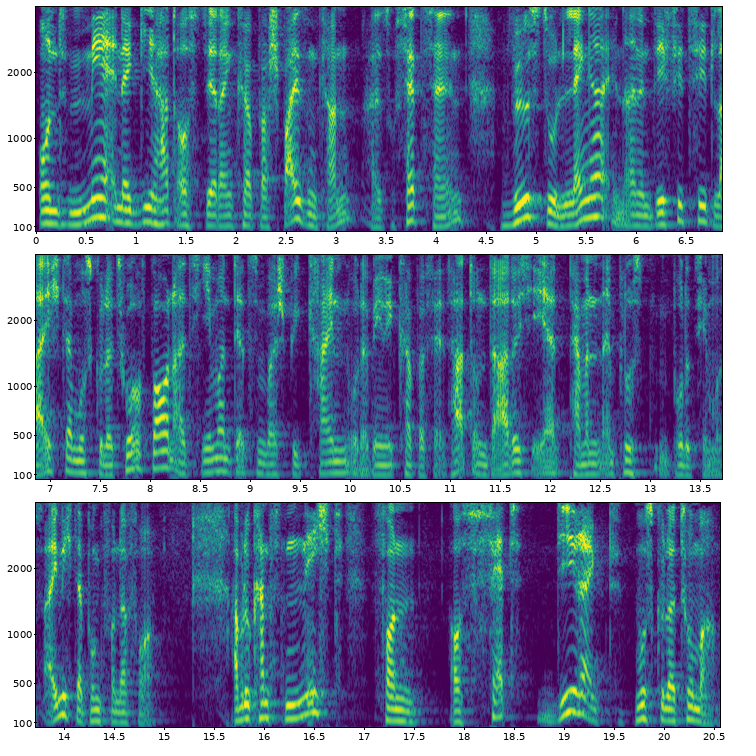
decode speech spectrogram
und mehr Energie hat, aus der dein Körper speisen kann, also Fettzellen, wirst du länger in einem Defizit leichter Muskulatur aufbauen als jemand, der zum Beispiel kein oder wenig Körperfett hat und dadurch eher permanent ein Plus produzieren muss. Eigentlich der Punkt von davor. Aber du kannst nicht von aus Fett direkt Muskulatur machen.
